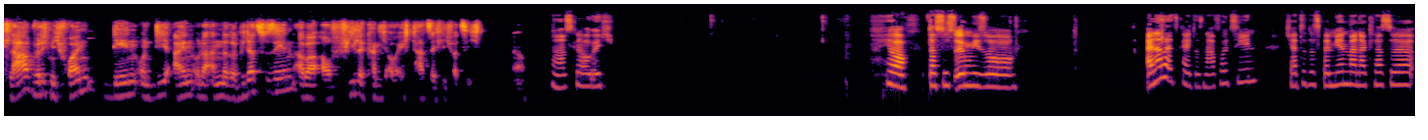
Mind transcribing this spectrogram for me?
klar würde ich mich freuen, den und die ein oder andere wiederzusehen, aber auf viele kann ich auch echt tatsächlich verzichten. Ja. Das glaube ich. Ja, das ist irgendwie so. Einerseits kann ich das nachvollziehen. Ich hatte das bei mir in meiner Klasse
